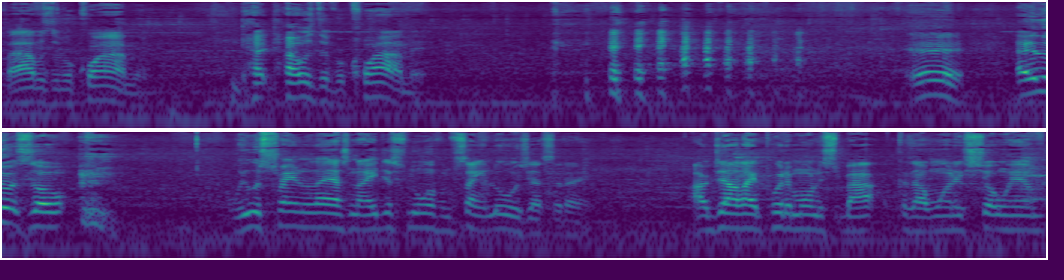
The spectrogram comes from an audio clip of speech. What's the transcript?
Five was the requirement. That, that was the requirement. yeah. Hey, look, so we was training last night. Just flew in from St. Louis yesterday. I just like put him on the spot because I want to show him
